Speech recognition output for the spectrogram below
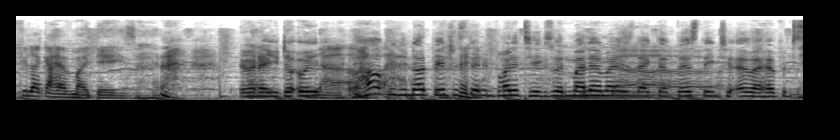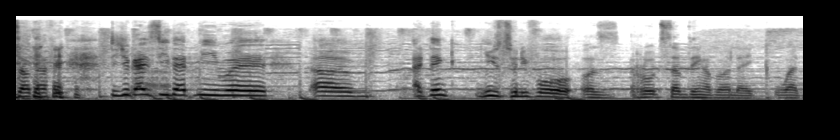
feel like I have my days. when are you do, wait, Nah. how can you not be interested in politics when Malema is like the best thing to ever happen to South Africa? Did you guys see that meme where um I think News 24 was wrote something about like what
